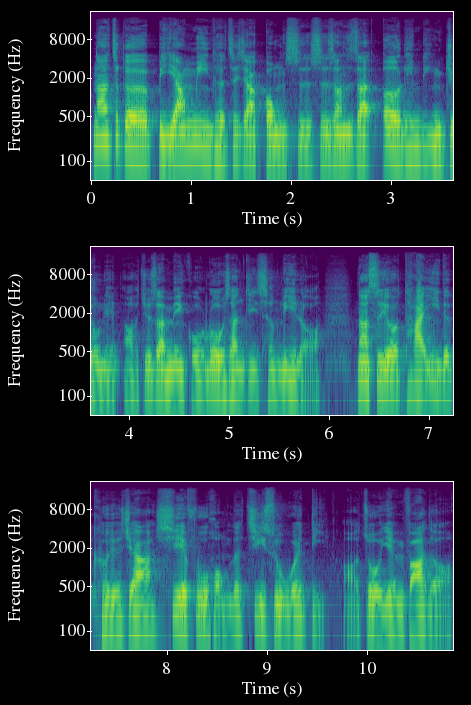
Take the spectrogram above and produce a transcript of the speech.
那这个 Beyond Meat 这家公司事实上是在二零零九年啊，就在美国洛杉矶成立了哦。那是由台裔的科学家谢富宏的技术为底啊做研发的哦。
